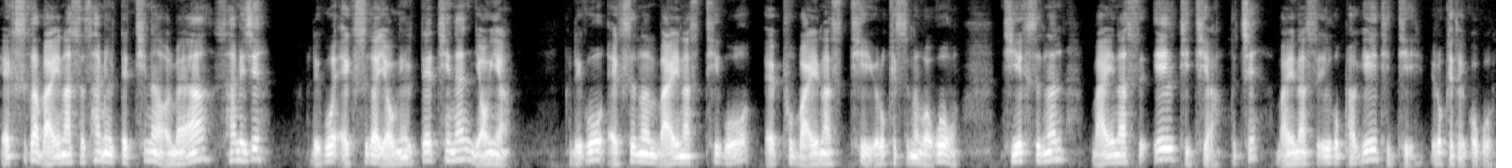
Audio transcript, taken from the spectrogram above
x가 마이너스 3일 때 t는 얼마야? 3이지? 그리고 x가 0일 때 t는 0이야. 그리고 x는 마이너스 t고 f 마이너스 t 이렇게 쓰는 거고 dx는 마이너스 1 dt야. 그치? 마이너스 1 곱하기 dt 이렇게 될 거고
